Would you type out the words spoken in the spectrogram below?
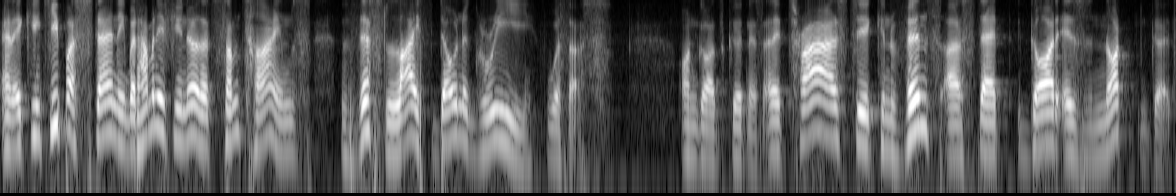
And it can keep us standing, but how many of you know that sometimes this life don't agree with us on God's goodness? And it tries to convince us that God is not good,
